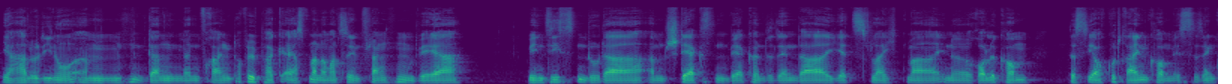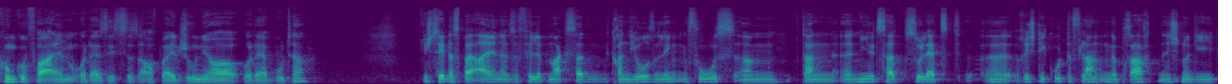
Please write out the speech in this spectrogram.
Ja, hallo Dino. Ähm, dann, dann fragen Doppelpack erstmal nochmal zu den Flanken. Wer, wen siehst du da am stärksten? Wer könnte denn da jetzt vielleicht mal in eine Rolle kommen, dass die auch gut reinkommen? Ist es ein Kunku vor allem oder siehst du es auch bei Junior oder Buta? Ich sehe das bei allen. Also Philipp Max hat einen grandiosen linken Fuß. Ähm, dann äh, Nils hat zuletzt äh, richtig gute Flanken gebracht. Nicht nur die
